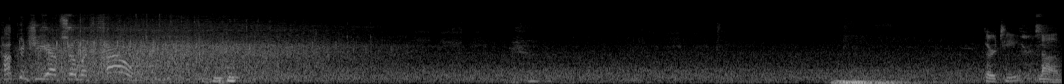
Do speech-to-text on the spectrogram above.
How can she have so much power? Thirty, love.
